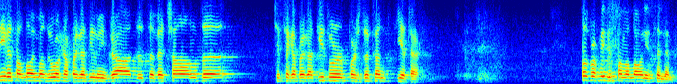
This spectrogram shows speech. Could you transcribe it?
cilët Allahu i Madhëruar ka përgatitur një gradë të veçantë që s'e ka përgatitur për çdo kënd tjetër. Thotë profeti sallallahu alaihi wasallam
